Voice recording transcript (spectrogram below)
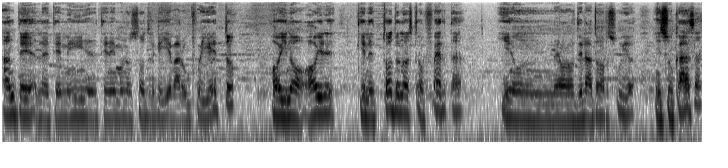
antes le tenemos nosotros que llevar un folleto, hoy no, hoy tiene toda nuestra oferta en un ordenador suyo en su casa,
